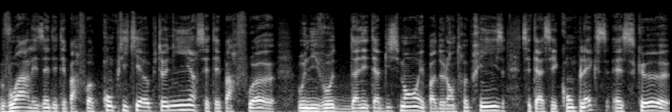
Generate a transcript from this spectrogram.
voire les aides étaient parfois compliquées à obtenir, c'était parfois euh, au niveau d'un établissement et pas de l'entreprise, c'était assez complexe. Est-ce que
